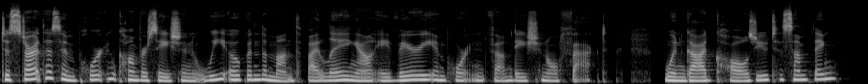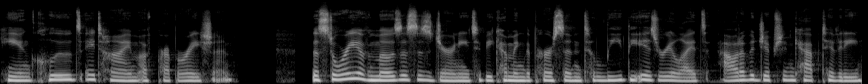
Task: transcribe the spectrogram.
To start this important conversation, we opened the month by laying out a very important foundational fact. When God calls you to something, he includes a time of preparation. The story of Moses' journey to becoming the person to lead the Israelites out of Egyptian captivity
